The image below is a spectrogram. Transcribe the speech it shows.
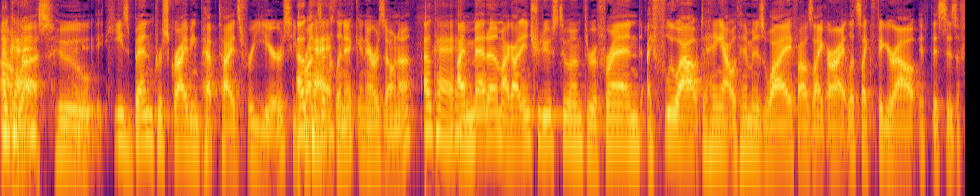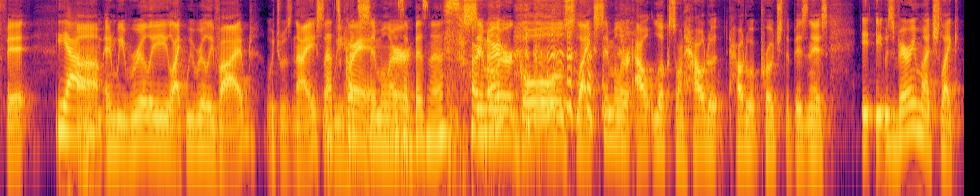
um, okay. Russ, who okay. he's been prescribing peptides for years. He okay. runs a clinic in Arizona. Okay. I met him. I got introduced to him through a friend. I flew out to hang out with him and his wife. I was like, all right, let's like figure out if this is a fit. Yeah. Um, and we really like we really vibed, which was nice. Like That's we great. had similar As a business similar goals, like similar outlooks on how to how to approach the business. It, it was very much like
